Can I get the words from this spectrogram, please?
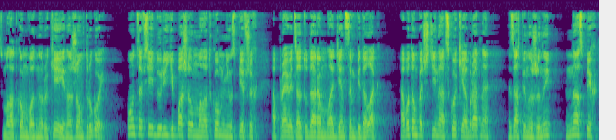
с молотком в одной руке и ножом в другой. Он со всей дури ебашил молотком не успевших оправиться от удара младенцем бедолаг, а потом почти на отскоке обратно за спину жены наспех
